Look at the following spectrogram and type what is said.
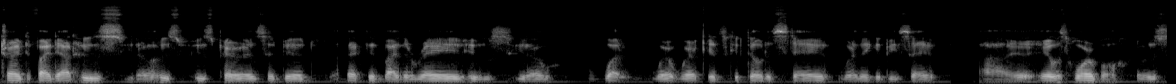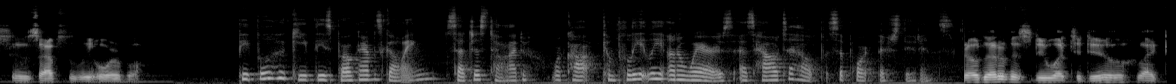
Trying to find out who's you know whose whose parents had been affected by the raid who's you know what where where kids could go to stay where they could be safe. Uh, it, it was horrible. It was it was absolutely horrible People who keep these programs going, such as Todd, were caught completely unawares as how to help support their students. You know, none of us knew what to do. Like,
